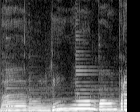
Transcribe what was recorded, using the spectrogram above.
Barulhinho bom pra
